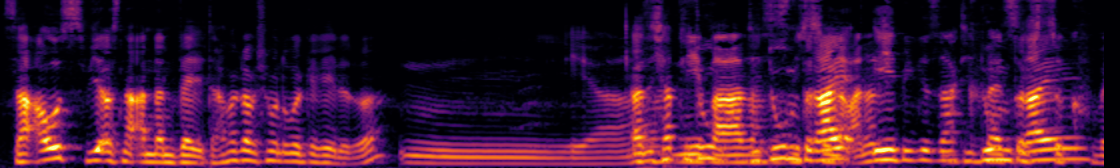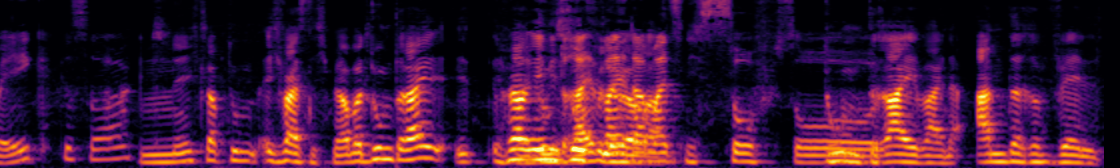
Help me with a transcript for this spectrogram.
sah aus wie aus einer anderen Welt. Da haben wir, glaube ich, schon mal drüber geredet, oder? Mm, ja. Also ich hab die Doom- war- die Doom nicht 3 zu einem anderen eh- Spiel gesagt? die War Doom jetzt nicht 3 zu Quake gesagt? Nee, ich glaube, Doom, ich weiß nicht mehr, aber Doom 3, ich höre eh Doom nicht 3 so viele war ja damals nicht so... so Doom 3 war eine andere Welt.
